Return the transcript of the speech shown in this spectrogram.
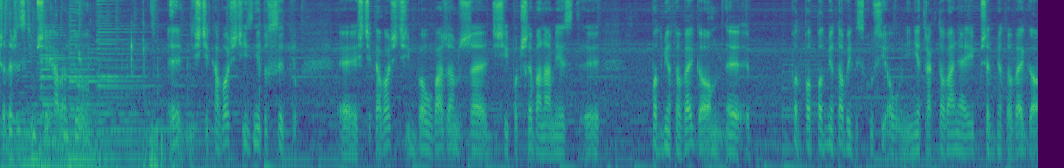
Przede wszystkim przyjechałem tu e, z ciekawości i z niedosytu. E, Z ciekawości, bo uważam, że dzisiaj potrzeba nam jest e, podmiotowego, pod, pod, podmiotowej dyskusji o Unii, nie traktowania jej przedmiotowego,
